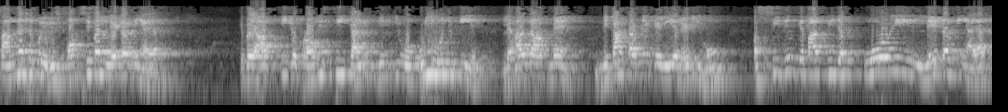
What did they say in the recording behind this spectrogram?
سامنے سے کوئی رسپانسبل لیٹر نہیں آیا کہ بھئی آپ کی جو پرومس تھی چالیس دن کی وہ پوری ہو چکی ہے۔ لہذا اب میں نکاح کرنے کے لیے ریڈی ہوں۔ اسی دن کے بعد بھی جب کوئی لیٹر نہیں آیا،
